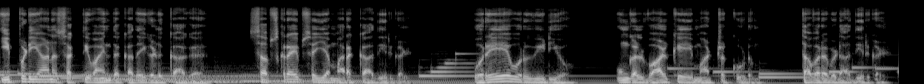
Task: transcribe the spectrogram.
இப்படியான சக்தி வாய்ந்த கதைகளுக்காக சப்ஸ்கிரைப் செய்ய மறக்காதீர்கள். ஒரே ஒரு வீடியோ உங்கள் வாழ்க்கையை மாற்றக்கூடும். தவறவிடாதீர்கள்.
